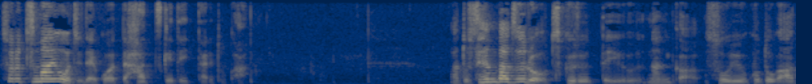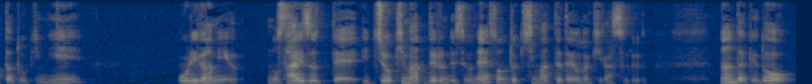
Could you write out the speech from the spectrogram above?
それを爪楊枝でこうやって貼っつけていったりとか。あと千羽鶴を作るっていう何かそういうことがあった時に折り紙のサイズって一応決まってるんですよねその時決まってたような気がする。なんだけど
